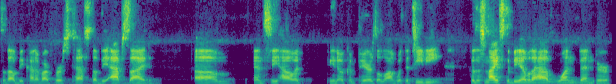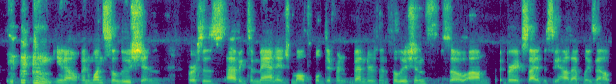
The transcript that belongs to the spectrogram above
so that'll be kind of our first test of the app side, um, and see how it you know compares along with the TV because it's nice to be able to have one vendor, you know, and one solution versus having to manage multiple different vendors and solutions. So, um, very excited to see how that plays out.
